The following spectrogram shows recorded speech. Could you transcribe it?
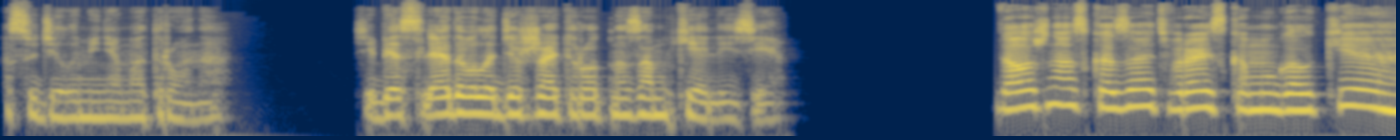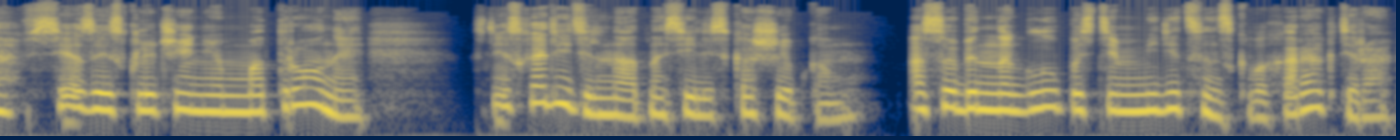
осудила меня Матрона. Тебе следовало держать рот на замке, Лизи. Должна сказать, в райском уголке все, за исключением Матроны, снисходительно относились к ошибкам, особенно к глупостям медицинского характера,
